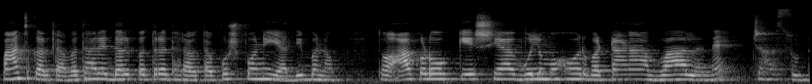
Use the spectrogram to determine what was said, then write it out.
પાંચ કરતાં વધારે દલપત્ર ધરાવતા પુષ્પોની યાદી બનાવો. તો આંકડો, કેશિયા, ગુલમોહર, વટાણા, વાલ અને જાસૂદ.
